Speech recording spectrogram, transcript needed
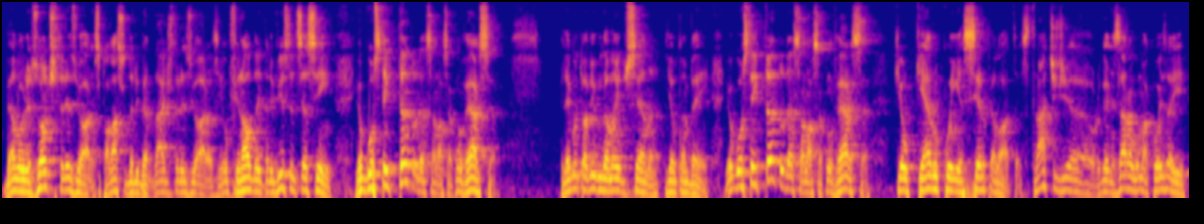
Belo Horizonte, 13 horas. Palácio da Liberdade, 13 horas. E o final da entrevista disse assim: Eu gostei tanto dessa nossa conversa. Ele é muito amigo da mãe do Sena, e eu também. Eu gostei tanto dessa nossa conversa que eu quero conhecer Pelotas. Trate de eh, organizar alguma coisa aí.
